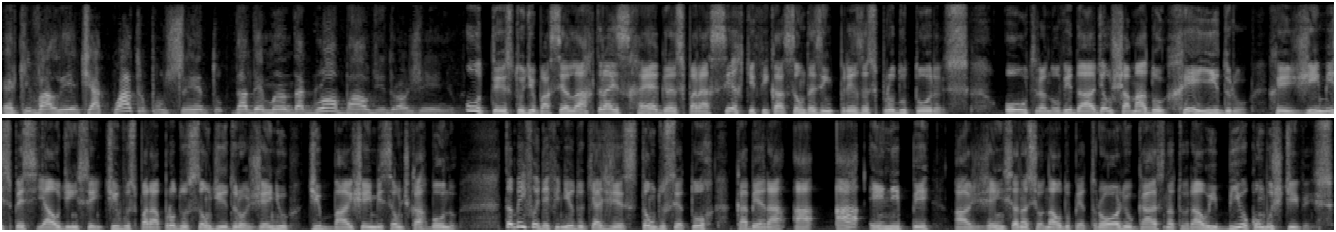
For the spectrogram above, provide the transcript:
equivalente a 4% da demanda global de hidrogênio. O texto de Bacelar traz regras para a certificação das empresas produtoras. Outra novidade é o chamado REIDRO, Regime Especial de Incentivos para a Produção de Hidrogênio de Baixa Emissão de Carbono. Também foi definido que a gestão do setor caberá à ANP, Agência Nacional do Petróleo, Gás Natural e Biocombustíveis.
